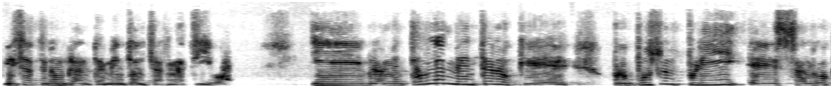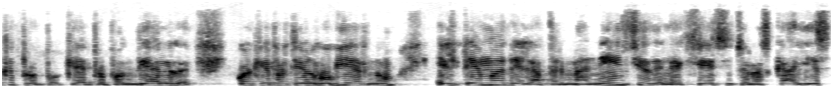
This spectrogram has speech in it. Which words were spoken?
necesita tener un planteamiento alternativo. Y lamentablemente lo que propuso el PRI es algo que, que propondría cualquier partido del gobierno, el tema de la permanencia del ejército en las calles,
